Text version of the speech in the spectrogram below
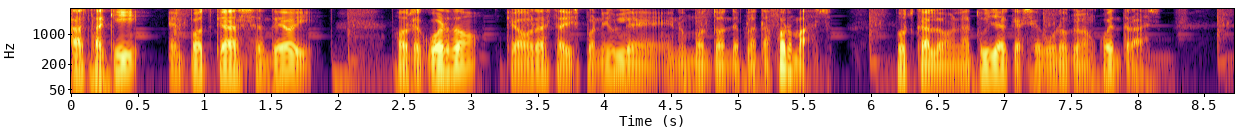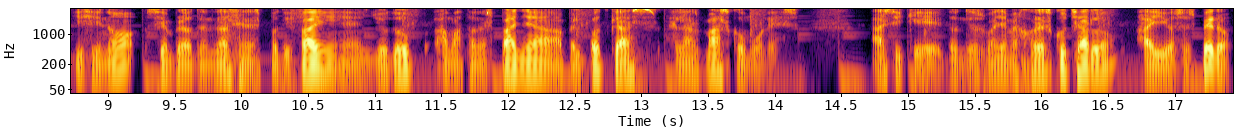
Hasta aquí el podcast de hoy. Os recuerdo que ahora está disponible en un montón de plataformas. Búscalo en la tuya que seguro que lo encuentras. Y si no, siempre lo tendrás en Spotify, en YouTube, Amazon España, Apple Podcasts, en las más comunes. Así que donde os vaya mejor escucharlo, ahí os espero.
